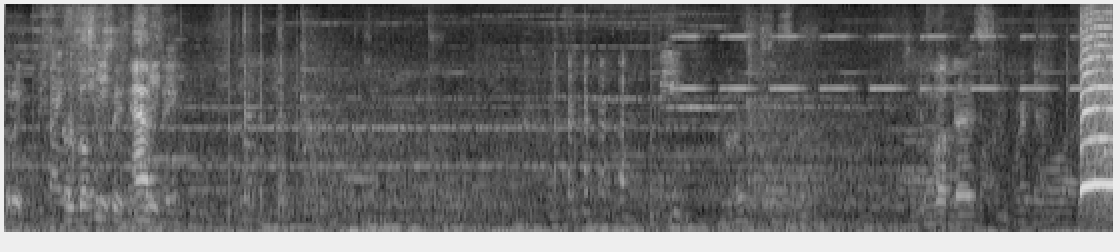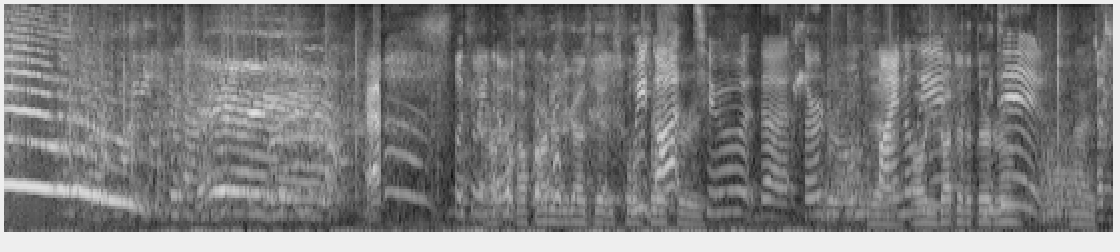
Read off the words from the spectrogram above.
Three. Three goes to C. Good luck, guys. We do? How far did you guys get in school? We got to the third room Yeah. finally. Oh, you got to the third we room? did. Nice.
